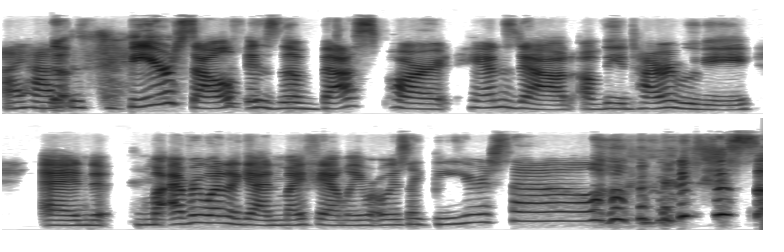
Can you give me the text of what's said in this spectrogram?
I have The- to say. Be yourself is the best part, hands down, of the entire movie. And my, everyone, again, my family were always like, "Be yourself." it's just so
